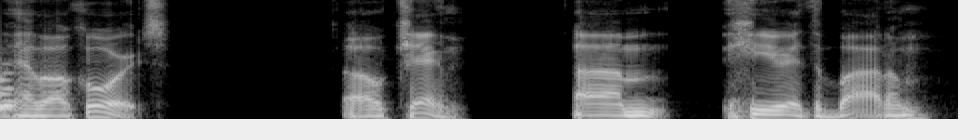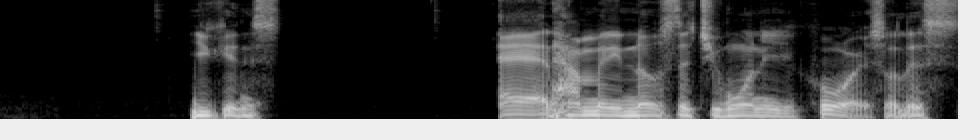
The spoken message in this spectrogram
We have our chords. Okay. Um, here at the bottom, you can add how many notes that you want in your chord. So let's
